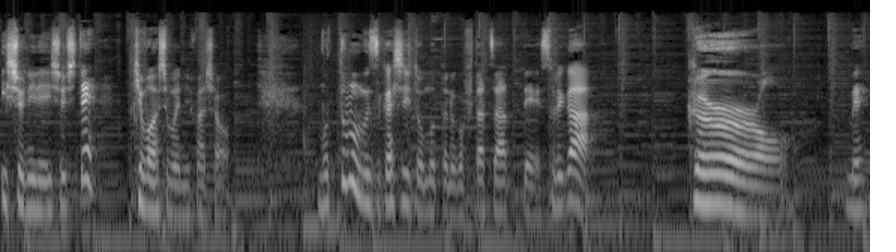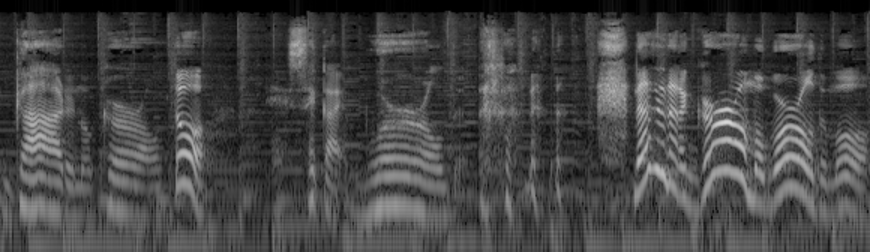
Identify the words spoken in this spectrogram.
一緒に練習して今日はおしまいにしましょう。最も難しいと思ったのが2つあってそれが girl ね、ガールの girl と、世界 world なぜなら girl も world も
